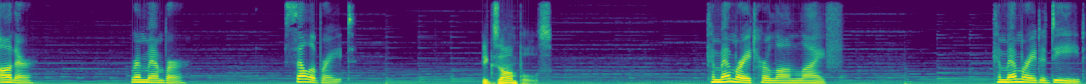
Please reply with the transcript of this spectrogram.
Honor. Remember Celebrate Examples Commemorate her long life. Commemorate a deed.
